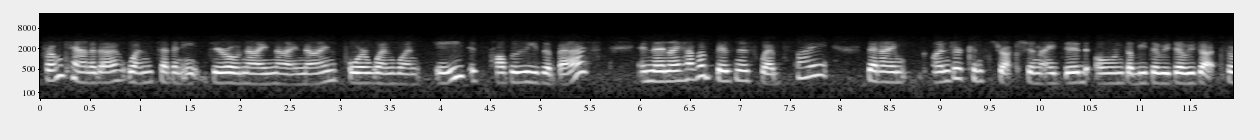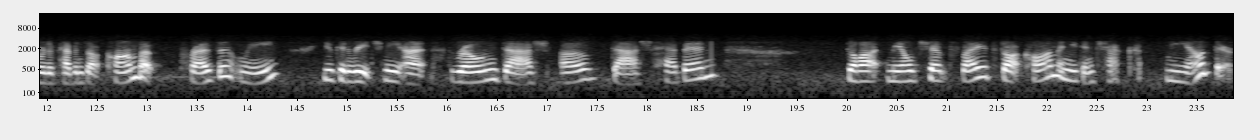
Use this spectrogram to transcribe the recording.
from Canada, one seven eight zero nine nine nine four one one eight is probably the best. And then I have a business website that I'm under construction. I did own www.throneofheaven.com, but presently you can reach me at throne-of-heaven mailchimpsites.com and you can check me out there.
